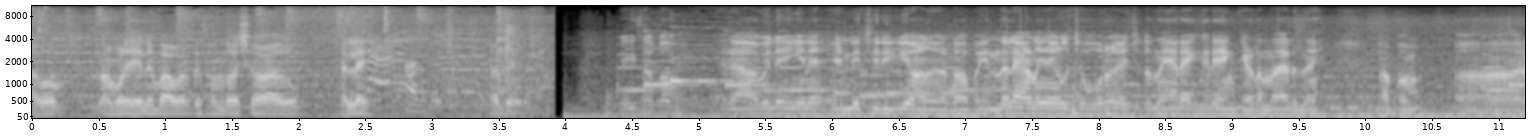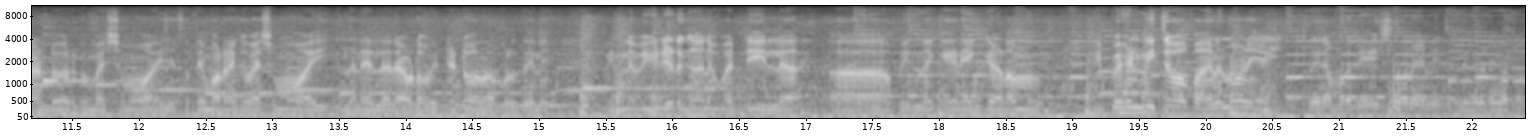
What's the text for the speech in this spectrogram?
അപ്പം നമ്മൾ ചെല്ലുമ്പോൾ അവർക്ക് സന്തോഷമാകും അല്ലേ? അതെ. അപ്പം രാവിലെ ഇങ്ങനെ എണ്ണിച്ചിരിക്കുകയാണ് കേട്ടോ. അപ്പോൾ ഇന്നലെയാണ് ഞങ്ങൾ ചോറ് കഴിച്ചിട്ട് നേരെ കയറി ഞാൻ കിടന്നായിരുന്നേ. അപ്പം രണ്ടുപേർക്കും വിഷമമായി. സത്യം പറഞ്ഞാൽ വിഷമമായി. ഇന്നലെ എല്ലാവരും അവിടെ വിട്ടിട്ട് വന്നപ്പോഴത്തേന് പിന്നെ വീഡിയോ എടുക്കാനും പറ്റിയില്ല. പിന്നെ കയറി ഞാൻ കിടന്നു. ഇപ്പോൾ എണ്ണിച്ചപ്പോൾ പതിനൊന്ന് മണിയായി. നമ്മുടെ ദേഷ്യമാണ് എണ്ണിച്ചില്ല കേട്ടോ.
